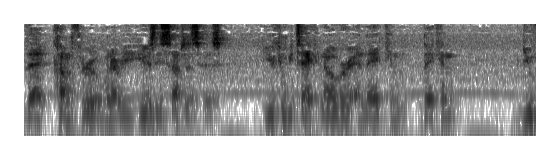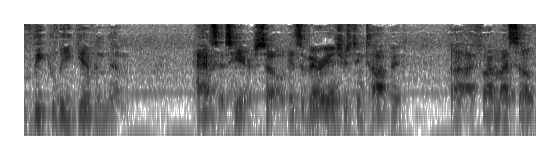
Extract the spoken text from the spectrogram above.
that come through whenever you use these substances, you can be taken over, and they can they can you've legally given them access here. So it's a very interesting topic. Uh, I find myself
